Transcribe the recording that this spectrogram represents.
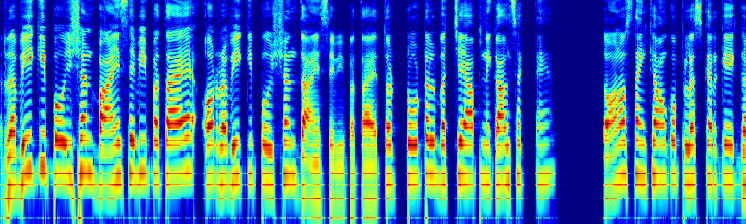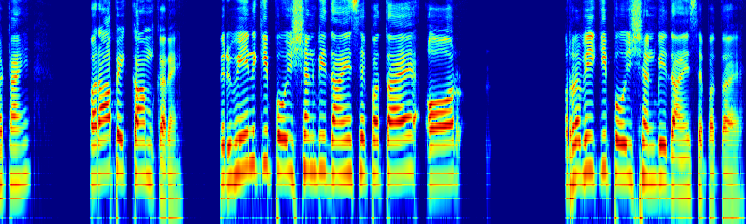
रवि की पोजीशन बाएँ से भी पता है और रवि की पोजीशन दाएँ से भी पता है। तो टोटल बच्चे आप निकाल सकते हैं। दोनों संख्याओं को प्लस करके एक घटाएँ। पर आप एक काम करें, प्रवीण की पोजीशन भी दाएँ से पता है और रवि की पोजीशन भी दाएँ से पता है।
